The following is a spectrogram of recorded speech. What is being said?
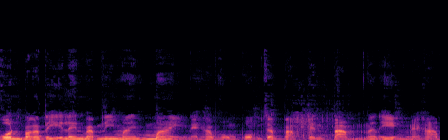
คนปกติเล่นแบบนี้ไหมไม่นะครับ ผม ผมจะปรับเป็นต่ำนั่นเองนะครับ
